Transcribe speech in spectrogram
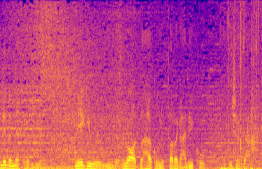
لنا إن إحنا نيجي ونقعد معاكم ونتفرج عليكم ونشجعكم.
